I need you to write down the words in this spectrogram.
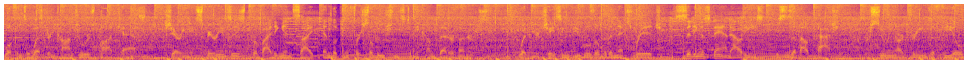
Welcome to Western Contours Podcast, sharing experiences, providing insight, and looking for solutions to become better hunters. Whether you're chasing bugles over the next ridge, sitting a stand out east, this is about passion, pursuing our dreams afield,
